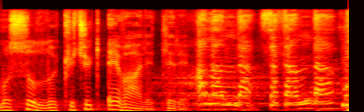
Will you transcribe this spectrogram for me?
Musullu küçük ev aletleri. Alanda satanda mutlu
